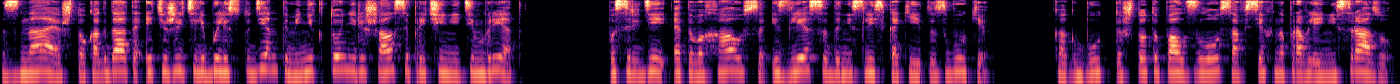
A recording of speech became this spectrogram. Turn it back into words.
Зная, что когда-то эти жители были студентами, никто не решался причинить им вред. Посреди этого хаоса из леса донеслись какие-то звуки, как будто что-то ползло со всех направлений сразу.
